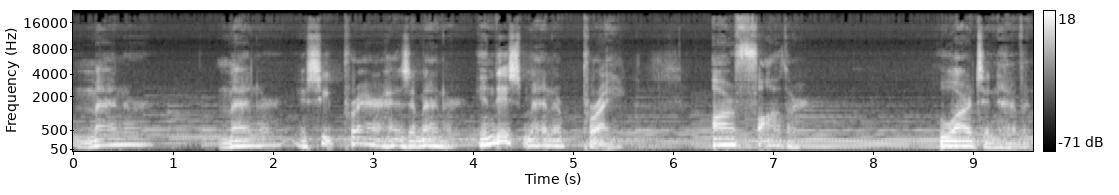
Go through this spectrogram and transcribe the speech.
manner, manner, you see, prayer has a manner. In this manner, pray. Our Father, who art in heaven,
